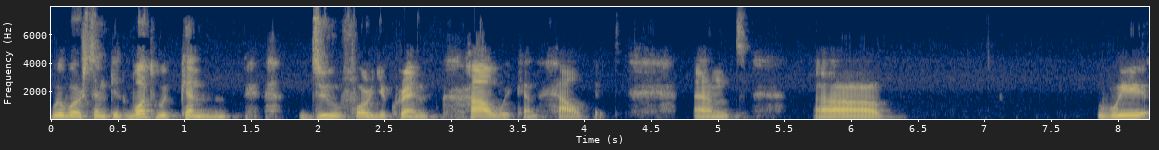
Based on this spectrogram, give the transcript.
we were thinking what we can do for ukraine how we can help it and uh, we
